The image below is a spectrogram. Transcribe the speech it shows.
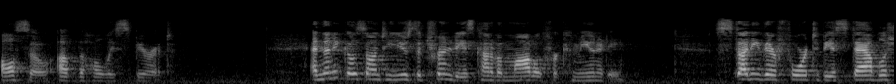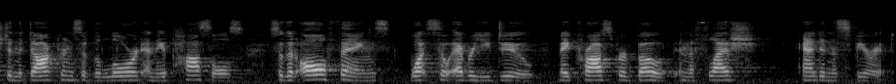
also of the Holy Spirit. And then he goes on to use the Trinity as kind of a model for community. Study, therefore, to be established in the doctrines of the Lord and the apostles, so that all things, whatsoever you do, may prosper both in the flesh and in the spirit,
